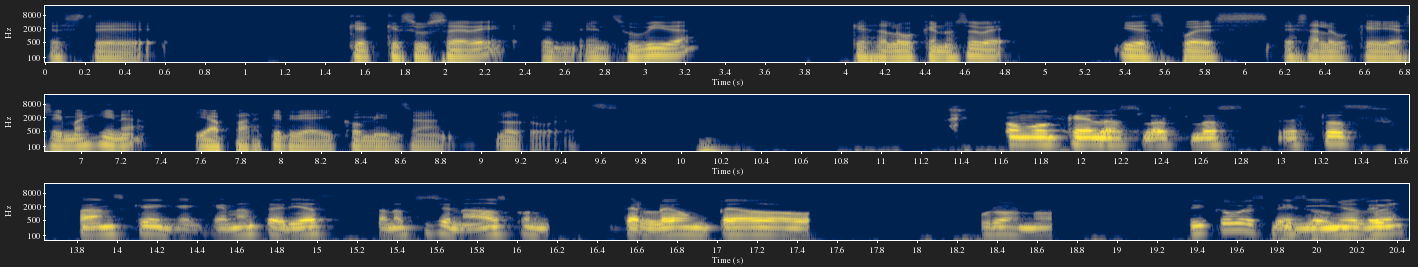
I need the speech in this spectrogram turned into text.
este, que, que sucede en, en su vida, que es algo que no se ve, y después es algo que ella se imagina y a partir de ahí comienzan los Rugrats. Como que los, los, los, estos fans que, que, que eran teorías están obsesionados con meterle un pedo puro, ¿no? Sí, como es De que niños, güey.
